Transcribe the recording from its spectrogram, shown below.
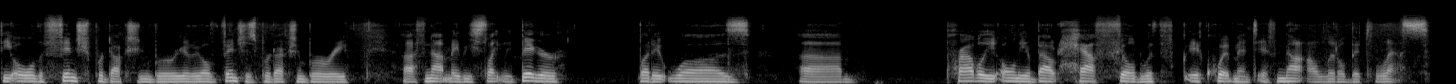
the old Finch production brewery, the old Finch's production brewery, uh, if not maybe slightly bigger, but it was um, probably only about half filled with equipment, if not a little bit less.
